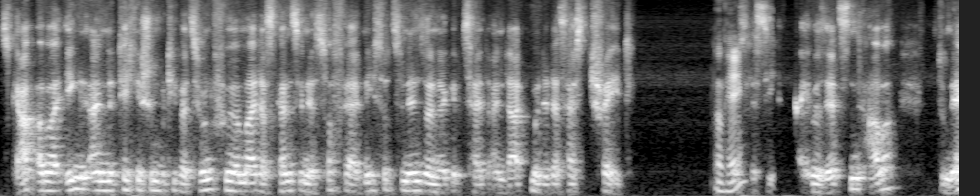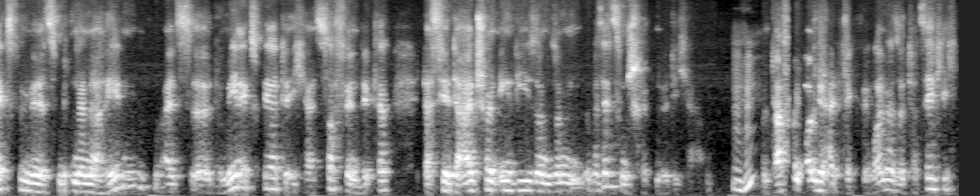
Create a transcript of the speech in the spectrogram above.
Es gab aber irgendeine technische Motivation früher mal, das Ganze in der Software halt nicht so zu nennen, sondern da gibt es halt ein Datenmodell, das heißt Trade. Okay. Das lässt sich übersetzen, aber du merkst, wenn wir jetzt miteinander reden, als äh, Domain-Experte, ich als Softwareentwickler, dass wir da halt schon irgendwie so, so einen Übersetzungsschritt nötig haben. Mhm. Und davon wollen wir halt weg. Wir wollen also tatsächlich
